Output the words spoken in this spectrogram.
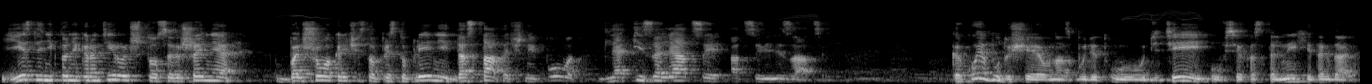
если никто не гарантирует, что совершение большого количества преступлений достаточный повод для изоляции от цивилизации, какое будущее у нас будет у детей, у всех остальных и так далее?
